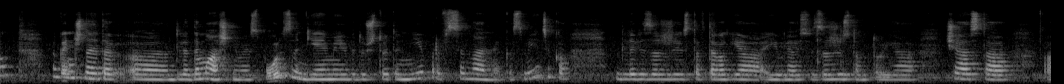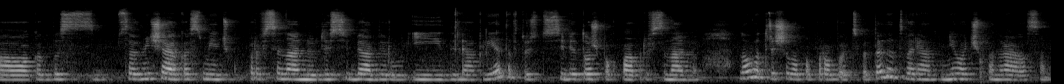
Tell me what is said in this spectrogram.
Ну, конечно, это э, для домашнего использования. Я имею в виду, что это не профессиональная косметика для визажистов. Так как я являюсь визажистом, то я часто э, как бы совмещаю косметику профессиональную для себя беру и для клиентов. То есть себе тоже покупаю профессиональную. Но вот решила попробовать вот этот вариант. Мне очень понравился.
